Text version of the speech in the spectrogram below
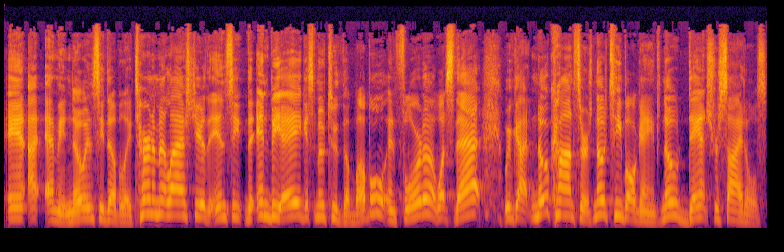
And I, I mean, no NCAA tournament last year. The, NC, the NBA gets moved to the bubble in Florida. What's that? We've got no concerts, no T ball games, no dance recitals.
